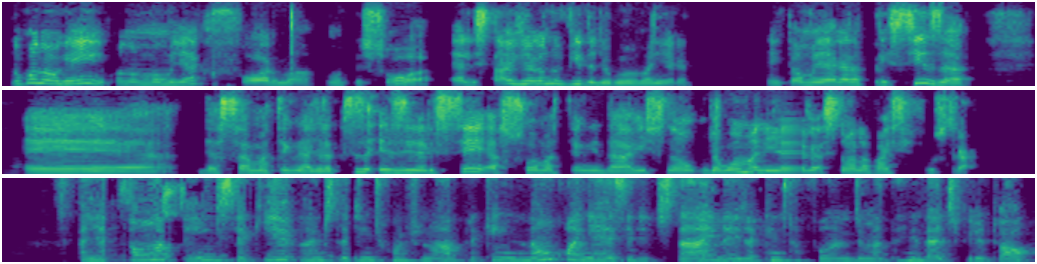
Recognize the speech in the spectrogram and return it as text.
Então, quando alguém, quando uma mulher forma uma pessoa, ela está gerando vida de alguma maneira. Então, a mulher, ela precisa é, dessa maternidade. Ela precisa exercer a sua maternidade, senão, de alguma maneira, senão ela vai se frustrar. Aliás, só um apêndice aqui, antes da gente continuar, para quem não conhece Edith Stein, né, já que a gente está falando de maternidade espiritual,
